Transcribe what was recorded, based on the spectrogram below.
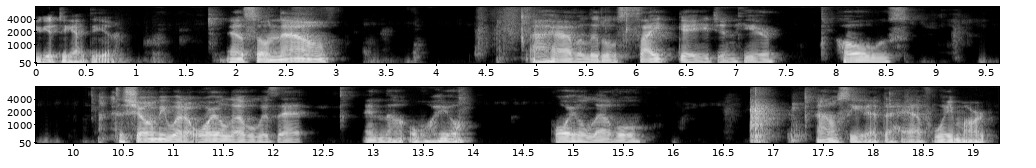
You get the idea. And so now I have a little sight gauge in here, hose, to show me where the oil level is at. And the oil, oil level, I don't see it at the halfway mark.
